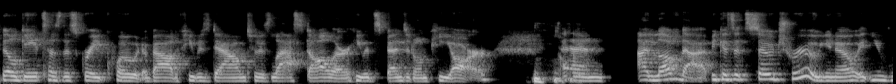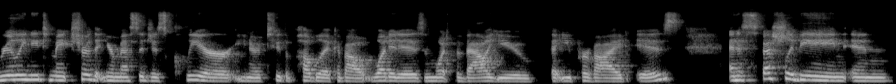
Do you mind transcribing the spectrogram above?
Bill Gates has this great quote about if he was down to his last dollar, he would spend it on PR. and I love that because it's so true. You know, it, you really need to make sure that your message is clear, you know, to the public about what it is and what the value that you provide is. And especially being in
